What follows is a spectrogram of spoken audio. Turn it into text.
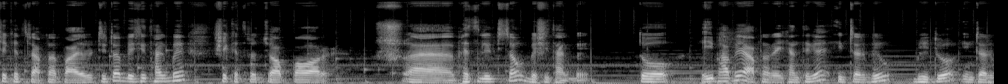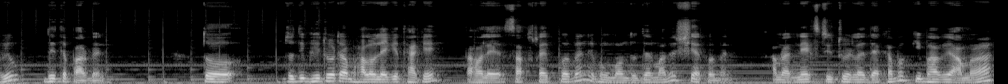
সেক্ষেত্রে আপনার প্রায়োরিটিটা বেশি থাকবে, সেক্ষেত্রে জব পাওয়ার ফ্যাসিলিটিটাও বেশি থাকবে। তো এইভাবে আপনারা এখান থেকে ইন্টারভিউ ভিডিও ইন্টারভিউ দিতে পারবেন। তো যদি ভিডিওটা ভালো লেগে থাকে, তাহলে সাবস্ক্রাইব করবেন এবং বন্ধুদের মাঝে শেয়ার করবেন। আমরা নেক্সট টিউটোরিয়ালে দেখাবো কীভাবে আমরা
